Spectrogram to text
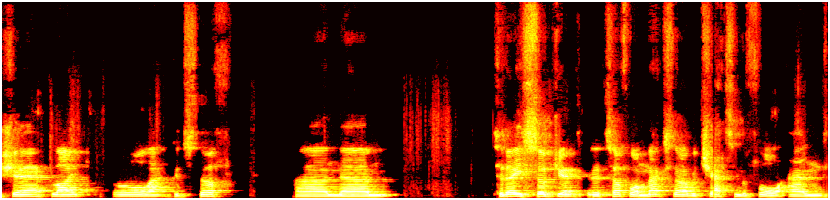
share, like, all that good stuff. And um, today's subject is a tough one. Max and I were chatting before, and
